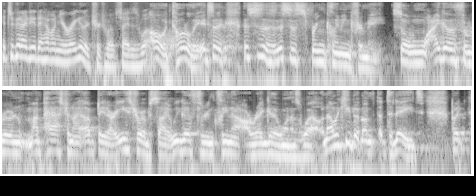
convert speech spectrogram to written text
it's a good idea to have on your regular church website as well. Oh, totally. It's a this is a, this is spring cleaning for me. So when I go through and my pastor and I update our Easter website, we go through and clean out our regular one as well. Now we keep it um, up to date, but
